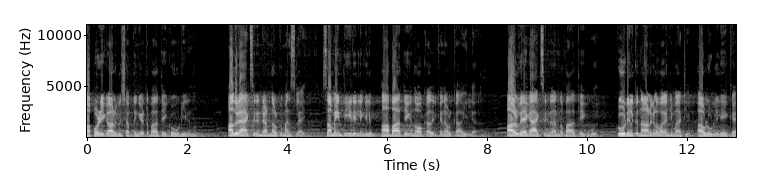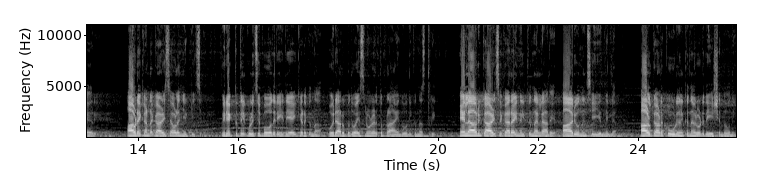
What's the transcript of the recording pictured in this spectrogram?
അപ്പോഴേക്ക് ആളുകൾ ശബ്ദം കേട്ട ഭാഗത്തേക്ക് ഓടിയിരുന്നു. അതൊരു ആക്സിഡന്റ് ആണെന്ന് അവൾക്ക് മനസ്സിലായി. സമയം തീരില്ലെങ്കിലും ആ ഭാഗത്തേക്ക് നോക്കാതിരിക്കാൻ അവൾക്കായില്ല. അവൾ വേഗം ആക്സിഡന്റ് നടന്ന ഭാഗത്തേക്ക് പോയി. കൂടി നിൽക്കുന്ന ആളുകളെ വകഞ്ഞു മാറ്റി അവൾ ഉള്ളിലേക്ക് കയറി. അവിടെ കണ്ട കാഴ്ച അവളെ ഞെട്ടിച്ചു. വിരക്തത്തിൽ കുളിച്ച് ബോധരഹിതയായി കിടക്കുന്ന ഒരു അറുപത് വയസ്സിനോടടുത്ത് പ്രായം തോന്നിക്കുന്ന സ്ത്രീ. എല്ലാവരും കാഴ്ചക്കാരായി നിൽക്കുന്നല്ലാതെ ആരും ഒന്നും ചെയ്യുന്നില്ല. അവൾക്ക് അവിടെ കൂടി നിൽക്കുന്നവരോട് ദേഷ്യം തോന്നി.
